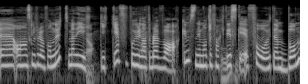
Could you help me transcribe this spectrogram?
Eh, og han skulle prøve å få den ut, men det gikk Ja. ikke pga. at det ble vakuum. Så de måtte faktisk eh, få ut en bånd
